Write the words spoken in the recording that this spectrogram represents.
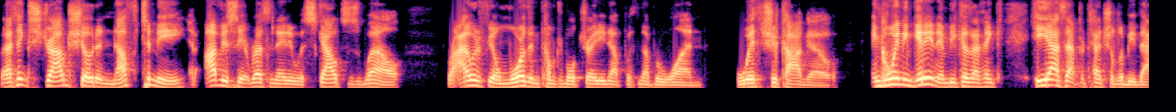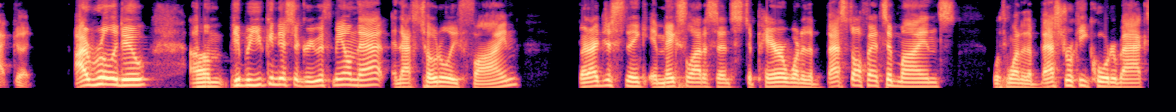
But I think Stroud showed enough to me, and obviously it resonated with scouts as well, where I would feel more than comfortable trading up with number one with Chicago and going and getting him because I think he has that potential to be that good. I really do. Um, people, you can disagree with me on that, and that's totally fine. But I just think it makes a lot of sense to pair one of the best offensive minds with one of the best rookie quarterbacks.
